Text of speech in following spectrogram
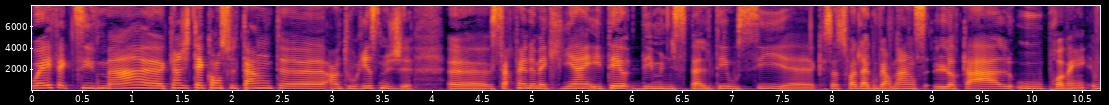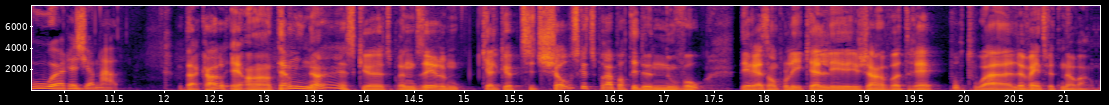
Oui, effectivement. Euh, quand j'étais consultante euh, en tourisme, euh, certains de mes clients étaient des municipalités aussi, que ce soit de la gouvernance locale ou, ou régionale. D'accord. Et en terminant, est-ce que tu pourrais nous dire quelques petites choses que tu pourrais apporter de nouveau, des raisons pour lesquelles les gens voteraient pour toi le 28 novembre?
